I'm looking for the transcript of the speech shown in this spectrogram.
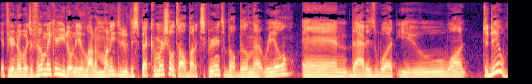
If you're a no budget filmmaker, you don't need a lot of money to do the spec commercial. It's all about experience, about building that reel, and that is what you want to do.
